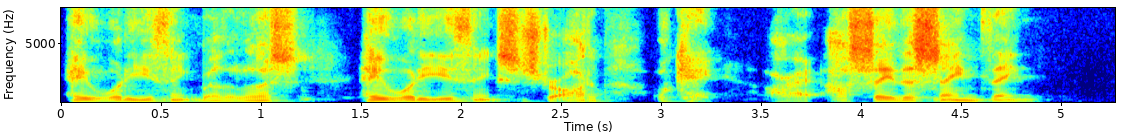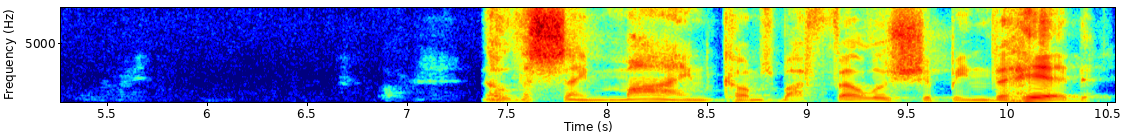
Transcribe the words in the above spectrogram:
hey, what do you think, Brother Lewis? Hey, what do you think, Sister Autumn? Okay, all right, I'll say the same thing. No, the same mind comes by fellowshipping the head.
